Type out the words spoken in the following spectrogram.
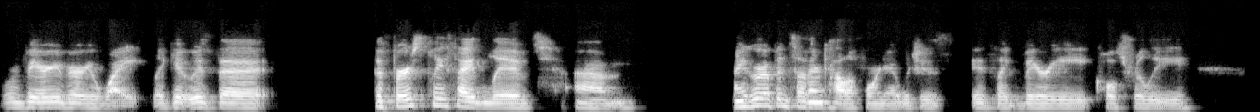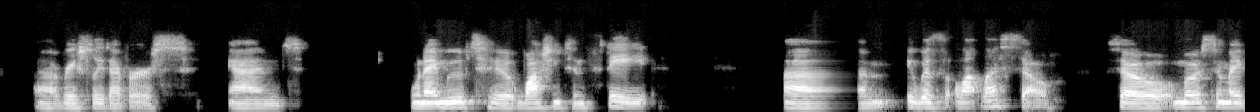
were very very white. Like it was the the first place I'd lived. Um, I grew up in Southern California, which is is like very culturally, uh, racially diverse. And when I moved to Washington State, um, it was a lot less so. So most of my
